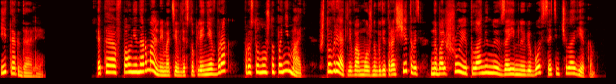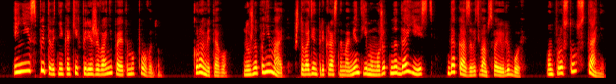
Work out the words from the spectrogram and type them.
и так далее. Это вполне нормальный мотив для вступления в брак, просто нужно понимать, что вряд ли вам можно будет рассчитывать на большую и пламенную взаимную любовь с этим человеком и не испытывать никаких переживаний по этому поводу. Кроме того, нужно понимать, что в один прекрасный момент ему может надоесть доказывать вам свою любовь. Он просто устанет.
